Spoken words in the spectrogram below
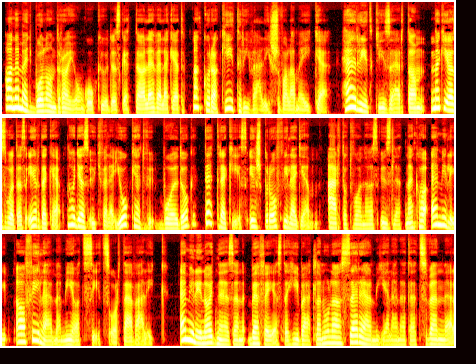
Ha nem egy bolond rajongó küldözgette a leveleket, akkor a két rivális valamelyike. Henryt kizártam, neki az volt az érdeke, hogy az ügyfele jókedvű, boldog, tetrekész és profi legyen. Ártott volna az üzletnek, ha Emily a félelme miatt szétszórtá válik. Emily nagy nehezen befejezte hibátlanul a szerelmi jelenetet Svennel,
